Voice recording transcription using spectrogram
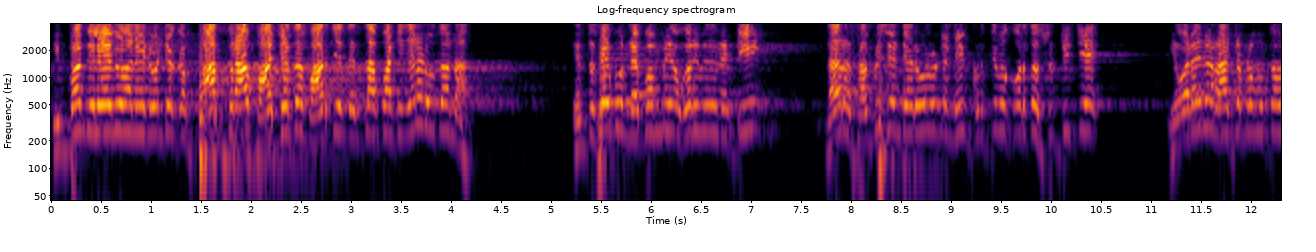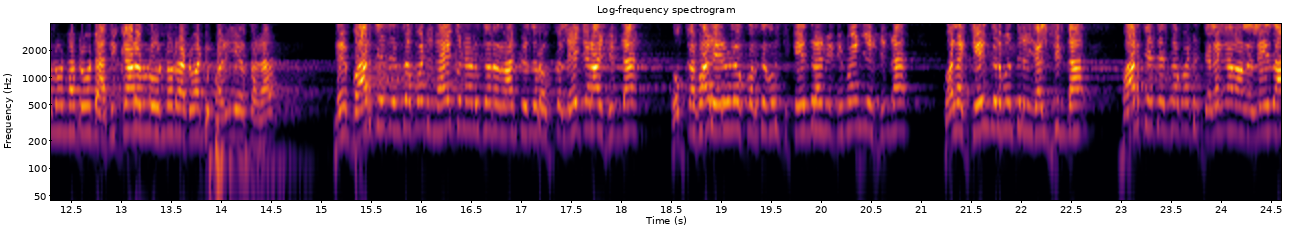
ఇబ్బంది లేదు అనేటువంటి ఒక పాత్ర బాధ్యత భారతీయ జనతా పార్టీదని అడుగుతానా ఎంతసేపు నెపం మీద ఒకరి మీద నెట్టి నా దగ్గర సఫిషియెంట్ ఎరువులు ఉంటే నేను కృత్రిమ కొరత సృష్టించే ఎవడైనా రాష్ట్ర ప్రభుత్వంలో ఉన్నటువంటి అధికారంలో ఉన్నాడు అటువంటి పని చేస్తాడా? నేను భారతీయ జనతా పార్టీ నాయకుడిని అడుగుతున్నా రామచంద్ర ఒక్క లేఖ రాసిండా? ఒక్కసారి ఎరువుల కొరత గురించి కేంద్రాన్ని డిమాండ్ చేసిండా? వాళ్ళ కేంద్ర మంత్రిని కలిసిండా? భారతీయ జనతా పార్టీ తెలంగాణలో లేదా?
